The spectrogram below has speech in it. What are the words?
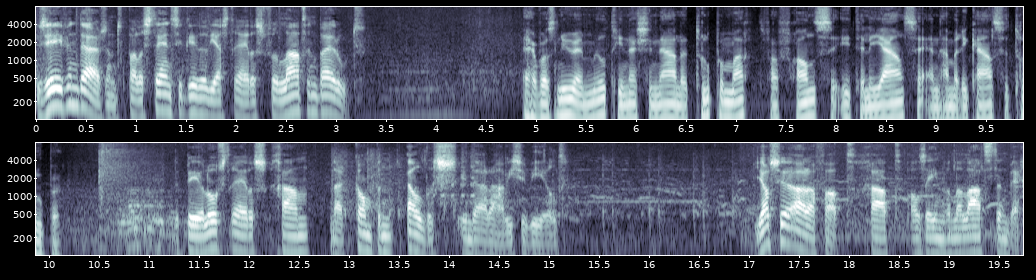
7000 Palestijnse guerrilla-strijders verlaten Beirut. Er was nu een multinationale troepenmacht van Franse, Italiaanse en Amerikaanse troepen. De PLO-strijders gaan naar kampen elders in de Arabische wereld. Yasser Arafat gaat als een van de laatsten weg.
